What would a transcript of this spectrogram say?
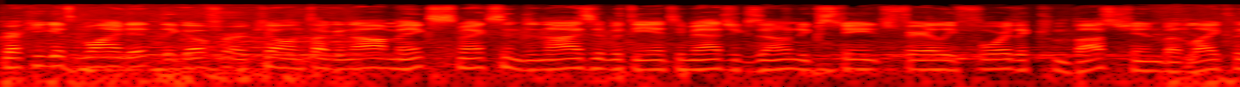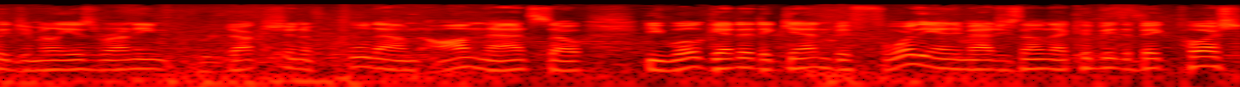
Gorecki gets blinded. They go for a kill on Thuganomics. Smexen denies it with the anti-magic zone, exchanged fairly for the combustion, but likely Jamili is running reduction of cooldown on that, so he will get it again before the anti-magic zone. That could be the big push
